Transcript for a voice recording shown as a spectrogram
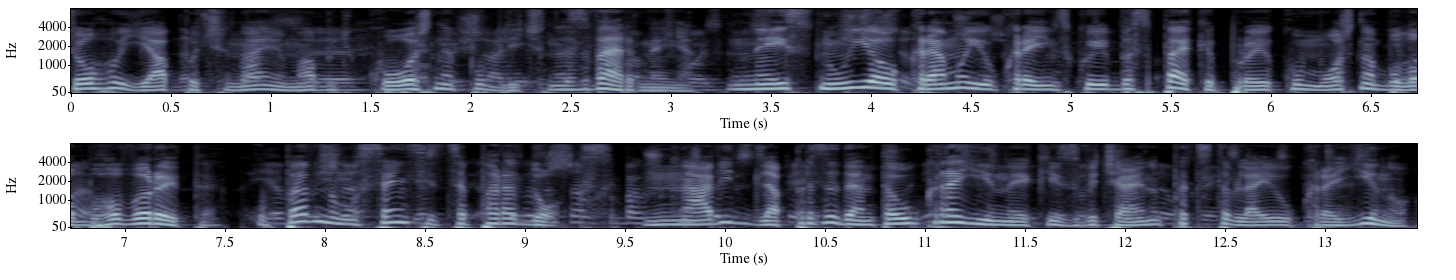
цього я починаю, мабуть, кожне публічне звернення. Не існує окремої української безпеки, про яку можна було б говорити. У певному сенсі це парадокс, навіть для президента України, який звичайно представляє Україну.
